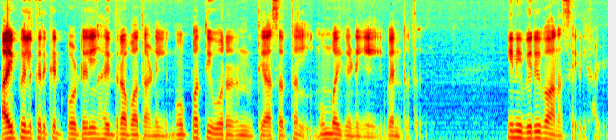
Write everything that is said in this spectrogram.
ஐபிஎல் கிரிக்கெட் போட்டியில் ஹைதராபாத் அணி முப்பத்தி ஒரு ரன் வித்தியாசத்தில் மும்பை அணியை வென்றது. இனி விரிவான செய்திகள்.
